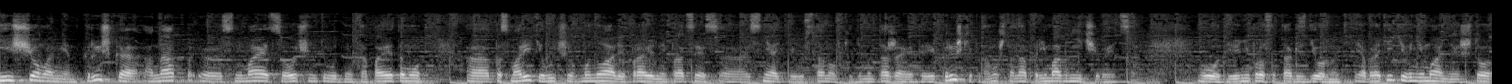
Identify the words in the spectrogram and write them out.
еще момент, крышка, она э, снимается очень трудно, а поэтому э, посмотрите лучше в мануале правильный процесс э, снятия установки, демонтажа этой крышки, потому что она примагничивается. Вот, ее не просто так сдернуть. И обратите внимание, что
